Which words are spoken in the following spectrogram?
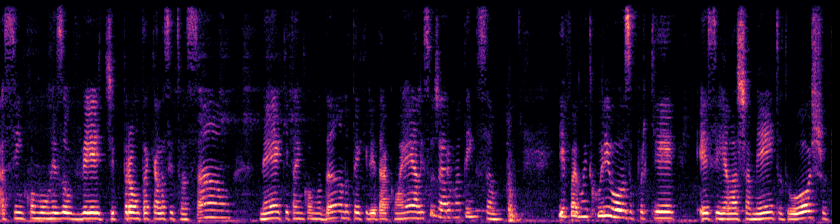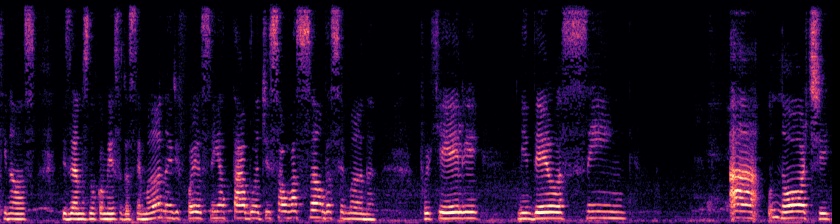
assim como resolver de pronto aquela situação, né, que está incomodando, ter que lidar com ela, isso gera uma tensão. E foi muito curioso porque esse relaxamento do Osho que nós fizemos no começo da semana, ele foi assim a tábua de salvação da semana, porque ele me deu assim norte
